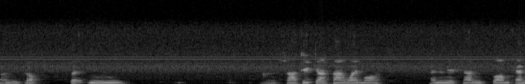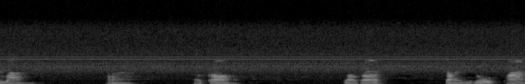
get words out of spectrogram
อันนี้ก็เป็นสาธิตการสร้างไว้บอร์ดแอนิเมชันฟอร์มแคนวาแล้วก็ เราก็ใส่รูปภาพ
